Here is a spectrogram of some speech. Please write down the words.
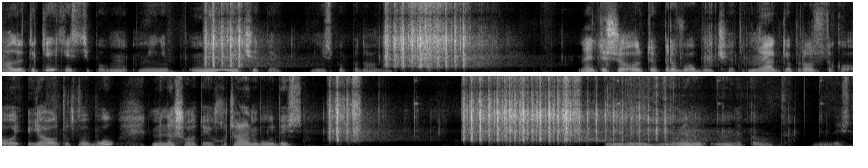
Але такі якісь, типу, міні, міні-чити мені попадали. Знаєте, що от тепер в був читер. Ну як, я просто тако, о, я отут в був, мене шотає, хоча він був десь. Блін, він не тут. Десь.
